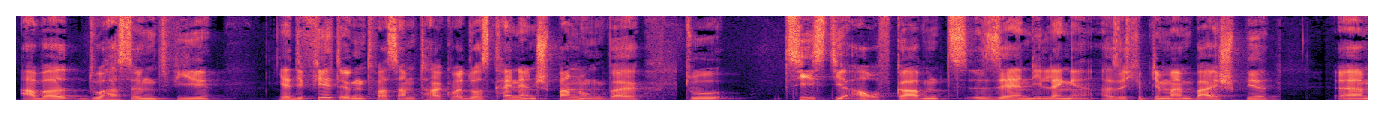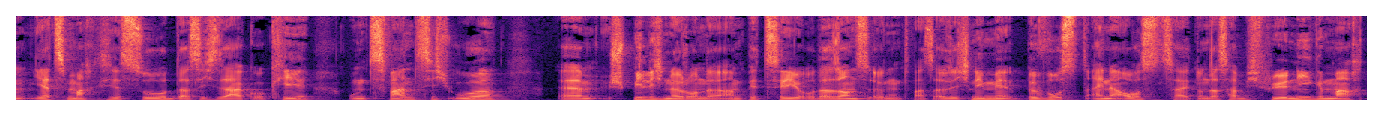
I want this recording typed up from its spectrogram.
aber du hast irgendwie, ja, dir fehlt irgendwas am Tag, weil du hast keine Entspannung, weil du ziehst die Aufgaben sehr in die Länge. Also ich gebe dir mal ein Beispiel. Ähm, jetzt mache ich es so, dass ich sage, okay, um 20 Uhr ähm, spiele ich eine Runde am PC oder sonst irgendwas. Also ich nehme mir bewusst eine Auszeit und das habe ich früher nie gemacht.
